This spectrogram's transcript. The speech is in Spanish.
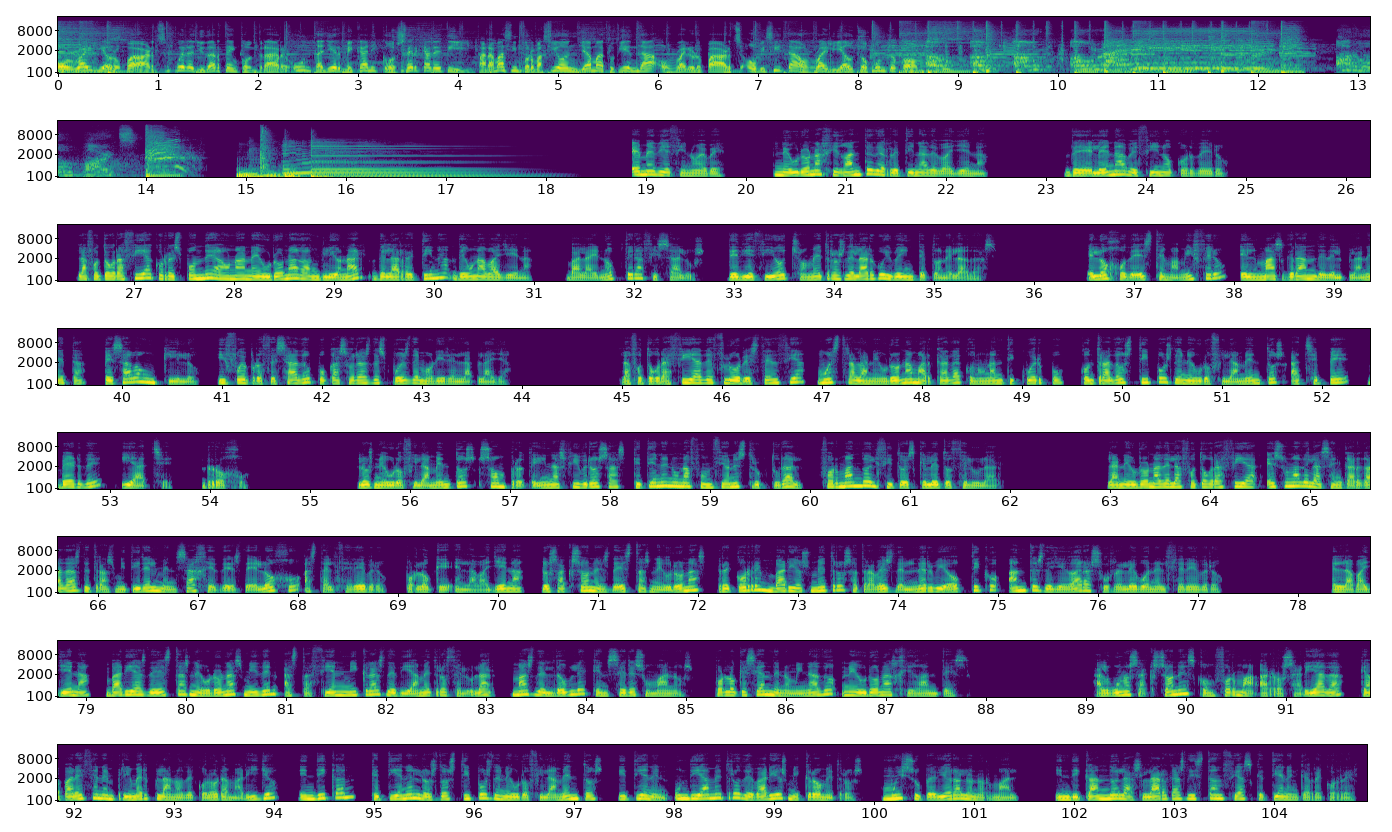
O'Reilly Auto Parts puede ayudarte a encontrar un taller mecánico cerca de ti. Para más información, llama a tu tienda O'Reilly Auto Parts o visita oreillyauto.com. oh, oh, O'Reilly Auto Parts. M19. Neurona gigante de retina de ballena. De Elena Vecino Cordero. La fotografía corresponde a una neurona ganglionar de la retina de una ballena, Balaenoptera physalus, de 18 metros de largo y 20 toneladas. El ojo de este mamífero, el más grande del planeta, pesaba un kilo y fue procesado pocas horas después de morir en la playa. La fotografía de fluorescencia muestra la neurona marcada con un anticuerpo contra dos tipos de neurofilamentos HP, verde, y H, rojo. Los neurofilamentos son proteínas fibrosas que tienen una función estructural, formando el citoesqueleto celular. La neurona de la fotografía es una de las encargadas de transmitir el mensaje desde el ojo hasta el cerebro, por lo que en la ballena los axones de estas neuronas recorren varios metros a través del nervio óptico antes de llegar a su relevo en el cerebro. En la ballena, varias de estas neuronas miden hasta 100 micras de diámetro celular, más del doble que en seres humanos, por lo que se han denominado neuronas gigantes. Algunos axones con forma arrosariada, que aparecen en primer plano de color amarillo, indican que tienen los dos tipos de neurofilamentos y tienen un diámetro de varios micrómetros, muy superior a lo normal, indicando las largas distancias que tienen que recorrer.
